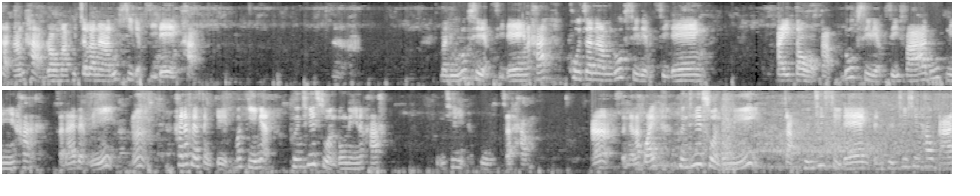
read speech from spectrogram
จากนั้นค่ะเรามาพิจารณารูปสี่เหลี่ยมสีแดงค่ะ มาดูรูปสี่เหลี่ยมสีแดงนะคะ ครูจะนำรูปสี่เหลี่ยมสีแดง ไปต่อกับรูปสี่เหลี่ยมสีฟ้ารูปนี้ค่ะ จะได้แบบนี้ให้นักเรียนสังเกตเมื่อกี้เนี่ย พื้นที่ส่วนตรงนี้นะคะ พื้นที่ครูจะทำอ่าสัญลักษณ์ไว้พื้นที่ส่วนตรงนี้กับพื้นที่สีแดงเป็นพื้นที่ที่เท่ากัน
